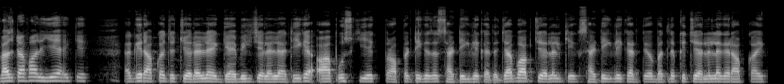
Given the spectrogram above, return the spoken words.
फ़र्स्ट ऑफ़ ऑल ये है कि अगर आपका जो चैनल है गेमिंग चैनल है, ठीक है? आप उसकी एक प्रॉपर तरीके से सेटिंग नहीं करते हैं। जब आप चैनल की एक सेटिंग नहीं करते हो मतलब कि चैनल अगर आपका एक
